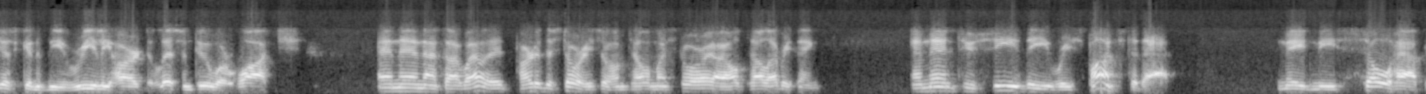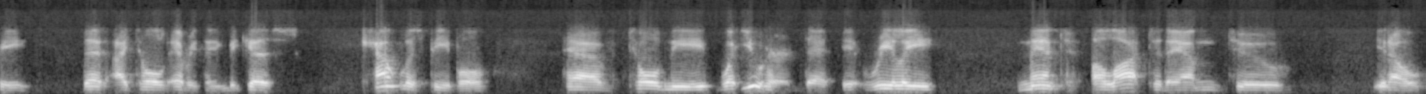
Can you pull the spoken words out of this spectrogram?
just going to be really hard to listen to or watch. And then I thought, well, it's part of the story, so I'm telling my story. I'll tell everything. And then to see the response to that made me so happy that I told everything because countless people have told me what you heard that it really meant a lot to them to, you know,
